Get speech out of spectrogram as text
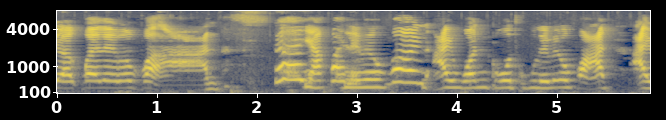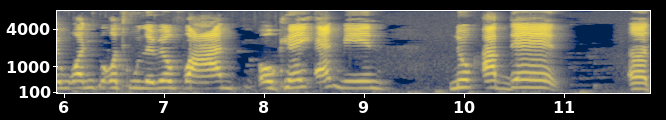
อยากไปเลยฟันอยากไปเลเวลฟัน I want go to level ฟัน I want go to level ฟันโอเคแอดมิน Nook update เอ่อ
